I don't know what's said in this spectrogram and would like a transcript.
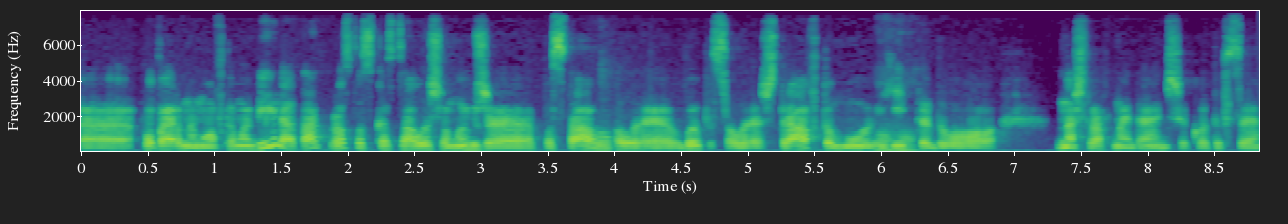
е, повернемо автомобіль, а так просто сказали, що ми вже поставили, виписали штраф, тому Ага. їдьте до на штрафмайданчик. От і все.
